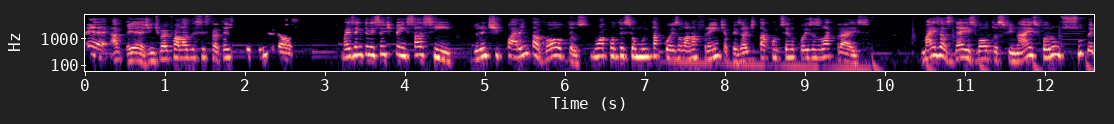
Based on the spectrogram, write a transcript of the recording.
É, a, é, a gente vai falar dessa estratégia que é bem legal. Mas é interessante pensar assim: durante 40 voltas não aconteceu muita coisa lá na frente, apesar de estar tá acontecendo coisas lá atrás. Mas as 10 voltas finais foram super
